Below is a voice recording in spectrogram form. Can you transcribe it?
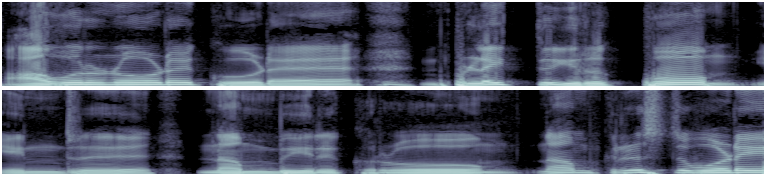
அவரோடு கூட பிழைத்து இருப்போம் என்று நம்பி இருக்கிறோம் நாம் கிறிஸ்துவோடே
